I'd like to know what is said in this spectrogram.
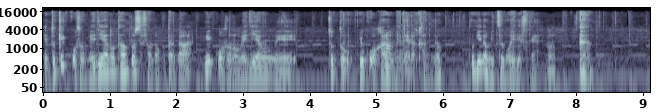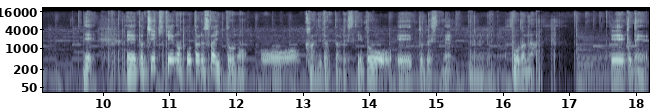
えっと結構そのメディアの担当者さんの方が結構そのメディア運営ちょっとよくわからんみたいな感じの時の見積もりですね。うん。で、えっ、と、地域系のポータルサイトの感じだったんですけど、えっ、とですね、うん、そうだな。えっ、とね、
